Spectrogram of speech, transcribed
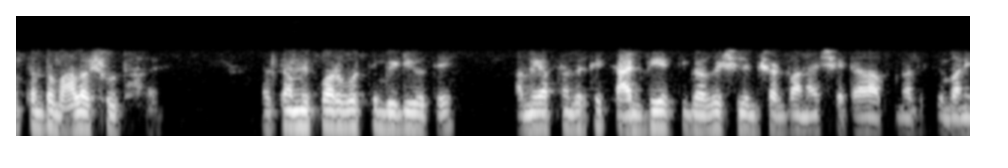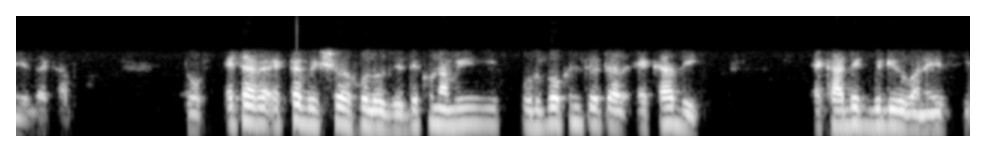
অত্যন্ত ভালো শুট হয়। হয়তো আমি পরবর্তী ভিডিওতে আমি আপনাদেরকে কার্ড দিয়ে কীভাবে স্লিং শট বানাই সেটা আপনাদেরকে বানিয়ে দেখাবো। তো এটার একটা বিষয় হলো যে, দেখুন আমি পূর্ব কিন্তু এটার একাধিক একাধিক ভিডিও বানিয়েছি,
